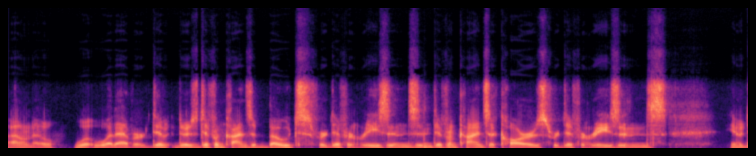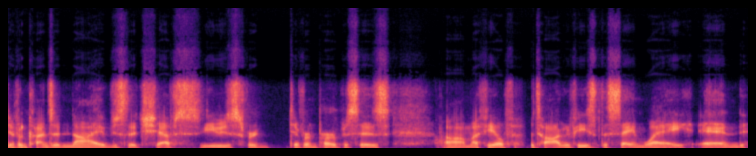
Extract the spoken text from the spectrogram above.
I don't know wh- whatever. Di- there's different kinds of boats for different reasons, and different kinds of cars for different reasons. You know, different kinds of knives that chefs use for different purposes. Um, I feel photography is the same way, and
